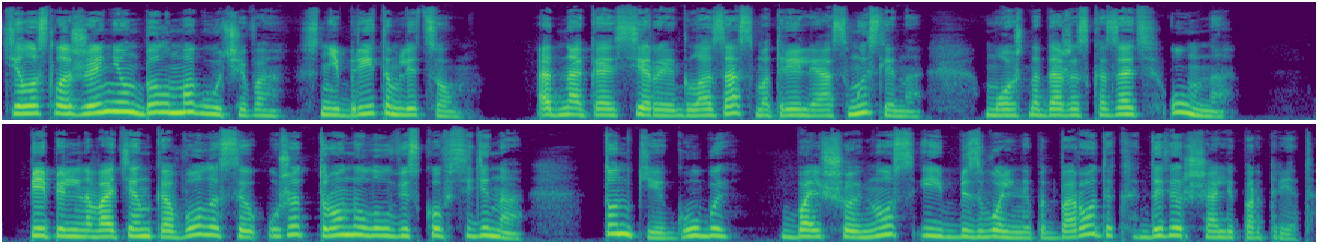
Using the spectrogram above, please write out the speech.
Телосложение он был могучего, с небритым лицом. Однако серые глаза смотрели осмысленно, можно даже сказать умно. Пепельного оттенка волосы уже тронула у висков седина, тонкие губы, большой нос и безвольный подбородок довершали портрет.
